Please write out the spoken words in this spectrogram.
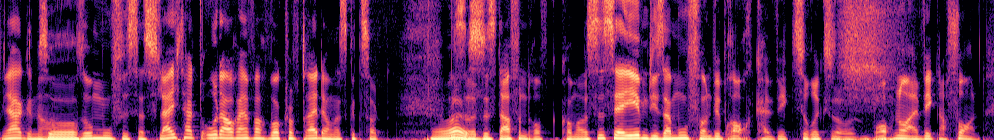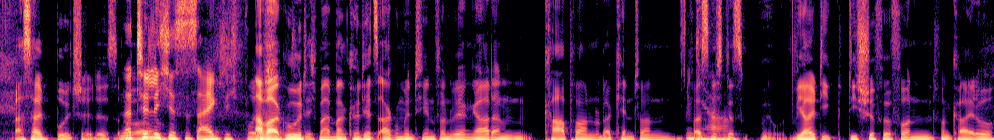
Ja, genau. So. So. Move ist das. Vielleicht hat oder auch einfach Warcraft 3 damals gezockt. Also, weiß. das ist davon drauf gekommen. Aber es ist ja eben dieser Move von, wir brauchen keinen Weg zurück, so, wir brauchen nur einen Weg nach vorn. Was halt Bullshit ist. Natürlich aber, ist es eigentlich Bullshit. Aber gut, ich meine, man könnte jetzt argumentieren von wegen, ja, dann Kapern oder Kentern. Ich weiß Ja. nicht, das, wie halt die, die Schiffe von, von Kaido.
